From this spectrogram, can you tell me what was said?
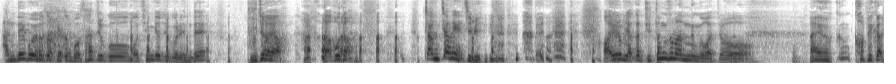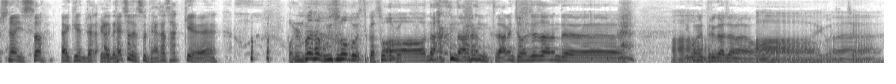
안 돼 보여서 계속 뭐 사주고 뭐 챙겨주고 그랬는데 부자야. 나보다 짱짱해 집이. 아 이러면 약간 뒤통수 맞는 것 같죠. 아유 커피 값이나 있어. 아 이게 내가 그래, 아, 됐어 됐어 내가 살게. 얼마나 운수어 보였을까 속으로. 어, 나, 나는 나는 전세 사는데 아, 이번에 들어가잖아요. 아 이거 진짜. 아,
